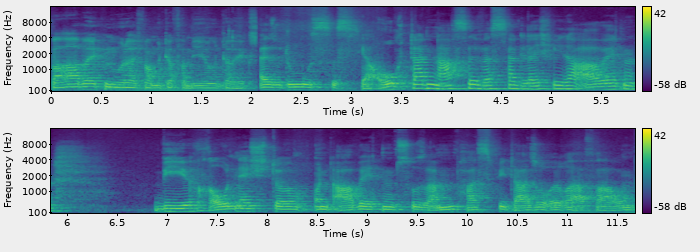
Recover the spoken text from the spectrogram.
bearbeiten oder ich war mit der Familie unterwegs. Also du musstest ja auch dann nach Silvester gleich wieder arbeiten. Wie Rauhnächte und Arbeiten zusammenpasst, wie da so eure Erfahrung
